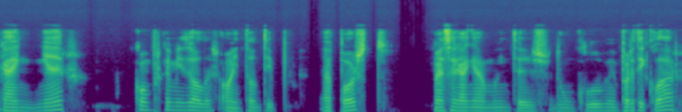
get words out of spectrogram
ganho dinheiro, compro camisolas. Ou então, tipo, aposto, começo a ganhar muitas de um clube em particular,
